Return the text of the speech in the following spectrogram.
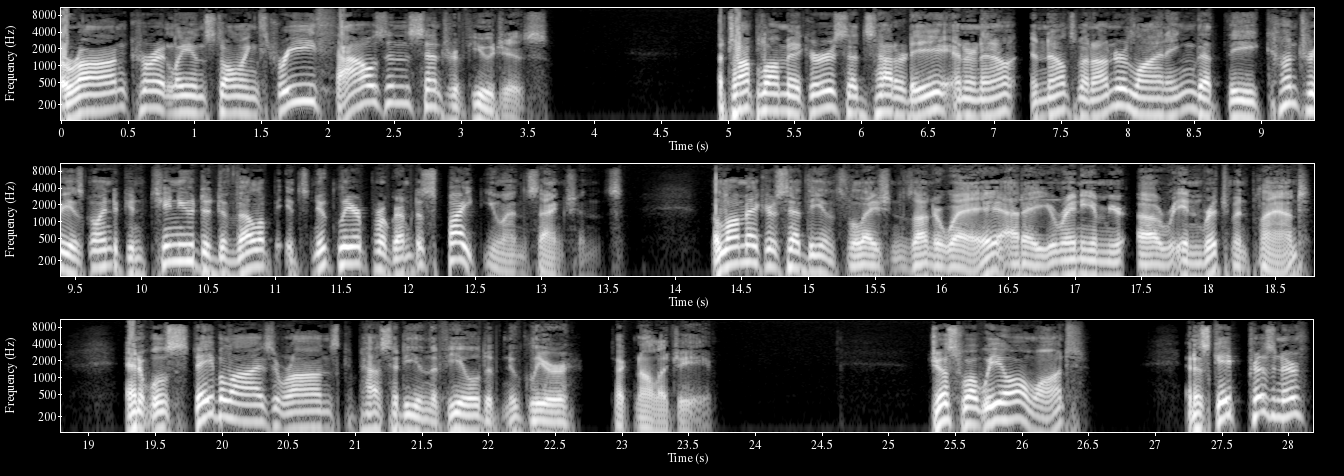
Iran currently installing 3,000 centrifuges a top lawmaker said Saturday in an announcement underlining that the country is going to continue to develop its nuclear program despite UN sanctions. The lawmaker said the installation is underway at a uranium uh, enrichment plant and it will stabilize Iran's capacity in the field of nuclear technology. Just what we all want. An escaped prisoner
